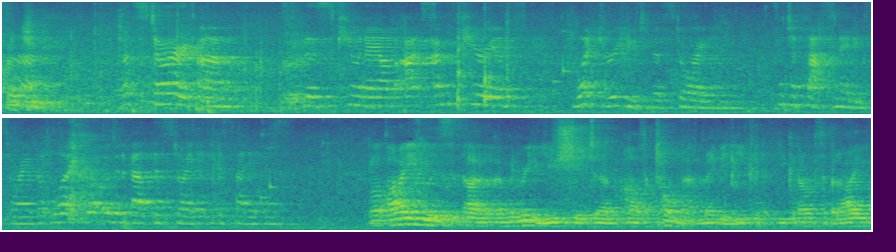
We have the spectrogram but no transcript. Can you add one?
You. let's start um, this Q&A off. I, I'm curious, what drew you to this story? Such a fascinating story, but what, what was it about this story that you decided to? Well, I was, uh, I mean, really, you should um, ask Tom that, maybe he could, he could answer, but I,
